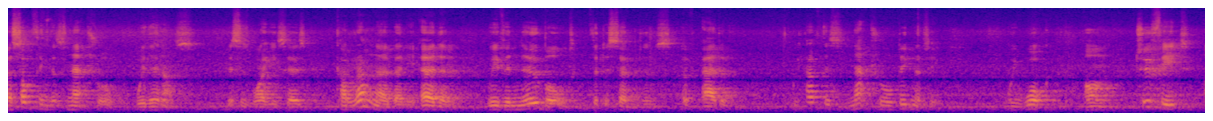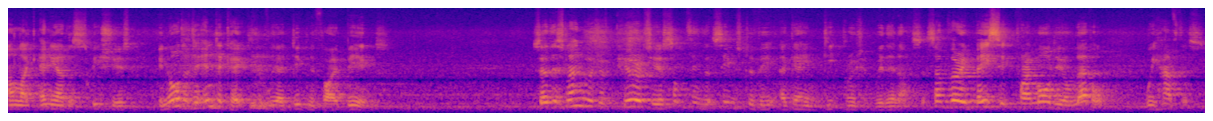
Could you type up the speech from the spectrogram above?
as something that's natural within us. This is why he says, Karramna bani Adam, we've ennobled the descendants of Adam. We have this natural dignity. We walk on two feet, unlike any other species, in order to indicate that we are dignified beings. So this language of purity is something that seems to be, again, deep-rooted within us. At some very basic, primordial level, we have this.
